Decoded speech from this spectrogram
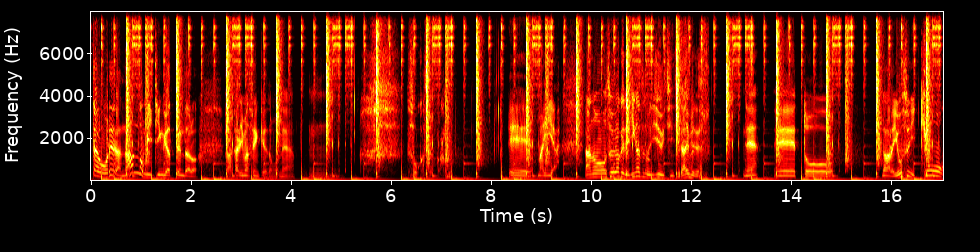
体俺ら何のミーティングやってんだろう。わかりませんけれどもね。うん。そうか、そうか。えー、まあいいや。あのーそういうわけで2月の21日ライブです。ね。えー、っと、だから要するに今日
